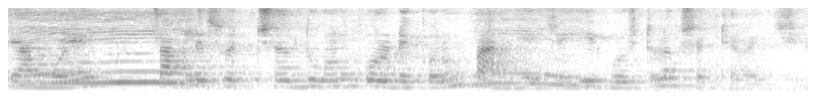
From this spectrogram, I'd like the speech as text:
त्यामुळे चांगले स्वच्छ धुवून कोरडे करून पान घ्यायचे. ही गोष्ट लक्षात ठेवायची.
